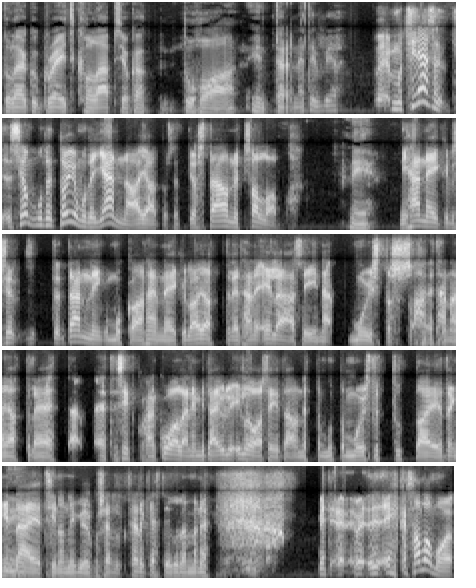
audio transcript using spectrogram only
tulee joku great collapse, joka tuhoaa internetin vielä. Mutta sinänsä, se on muuten, toi on muuten jännä ajatus, että jos tämä on nyt Salomo, niin niin hän ei kyllä, se, tämän niin kuin mukaan hän ei kyllä ajattele, että hän elää siinä muistossa, että hän ajattelee, että, että sitten kun hän kuolee, niin mitä iloa siitä on, että mut on muistettu tai jotenkin niin. näin, että siinä on niin joku sel, selkeästi joku tämmöinen et, ehkä Salomo,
